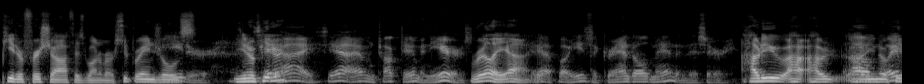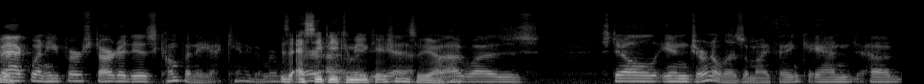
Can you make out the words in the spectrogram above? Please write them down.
Peter Frishauf is one of our super angels. Peter. You know Say Peter? Hi. Yeah, I haven't talked to him in years. Really? Yeah. Yeah, boy, he's a grand old man in this area. How do you how how, how do Uh, you know way Peter? Way back when he first started his company, I can't even remember. Is it SCP I was. Communications, or yeah? I was still in journalism, I think, and um,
